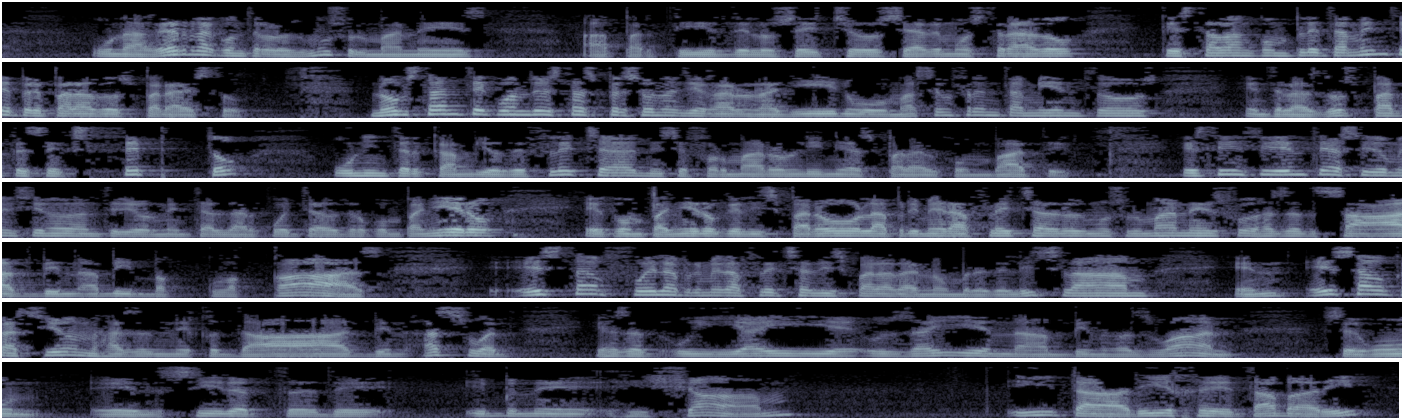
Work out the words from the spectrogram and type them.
una guerra contra los musulmanes. A partir de los hechos se ha demostrado que estaban completamente preparados para esto. No obstante, cuando estas personas llegaron allí no hubo más enfrentamientos entre las dos partes excepto un intercambio de flechas ni se formaron líneas para el combate. Este incidente ha sido mencionado anteriormente al dar cuenta de otro compañero. El compañero que disparó la primera flecha de los musulmanes fue Hazrat Sa'ad bin Abi Waqqas. Esta fue la primera flecha disparada en nombre del Islam En esa ocasión, Hazrat Miqdad bin Aswad y Hazrat Uzayna bin Ghazwan, según el Sirat de Ibn Hisham y Tarikh Tabari,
